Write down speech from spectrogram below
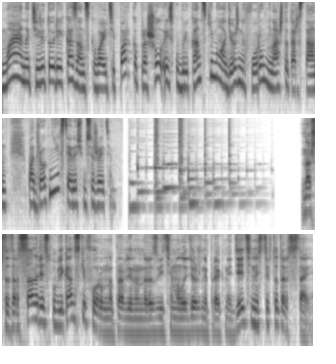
мая на территории Казанского IT-парка прошел Республиканский молодежный форум «Наш Татарстан». Подробнее в следующем сюжете. Наш Татарстан – республиканский форум, направленный на развитие молодежной проектной деятельности в Татарстане.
